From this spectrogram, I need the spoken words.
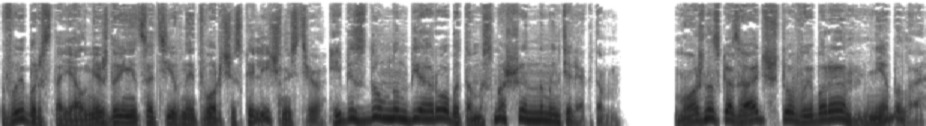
Выбор стоял между инициативной творческой личностью и бездумным биороботом с машинным интеллектом. Можно сказать, что выбора не было.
